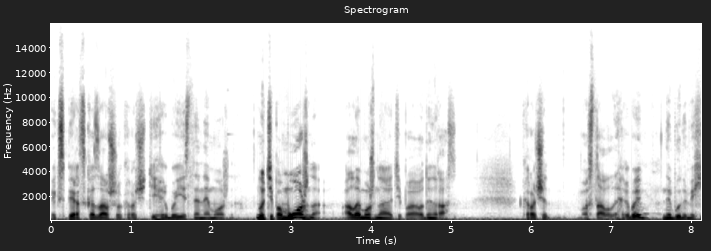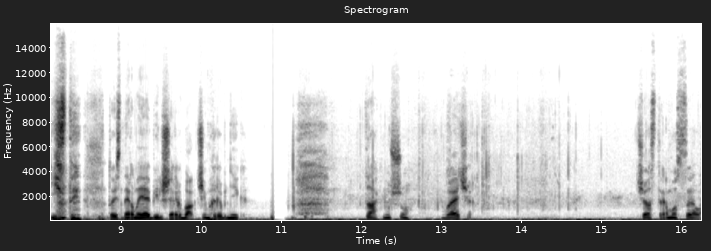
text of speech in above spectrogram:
експерт сказав, що коротше, ті гриби їсти не можна. Ну, типа, можна, але можна, типа, один раз. Коротше, оставили гриби, не будемо їх їсти. Тобто, мабуть, я більше рибак, чим грибник. Так, ну що, вечір. Час термосела.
